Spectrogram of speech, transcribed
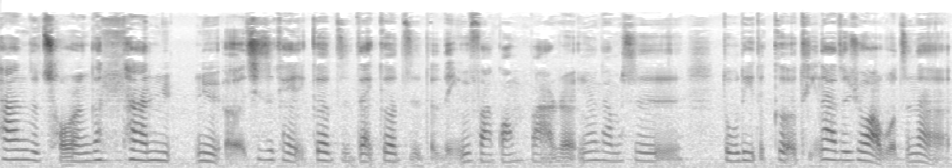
他的仇人跟他女女儿其实可以各自在各自的领域发光发热，因为他们是独立的个体。那这句话我真的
